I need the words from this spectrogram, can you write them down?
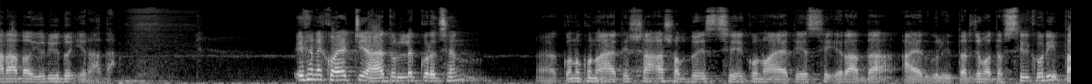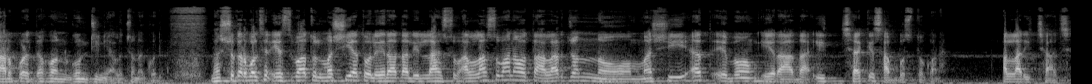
আরাদা ইউরিদ এরাদা। এখানে কয়েকটি আয়াত উল্লেখ করেছেন। কোন কোন আয়াতে শাহ শব্দ এসছে, কোন আয়াতে এসছে এরাদা, আয়াতগুলি তর্জমা, তফসির করি, তারপরে তখন গুণটি নিয়ে আলোচনা করি। ভাষ্যকার বলছেন, ইসবাতুল মাসিয়াতুল এরাদা লিল্লাহ সুব- আল্লাহ সুবহানাহু ওয়া তাআলার জন্য মাসিয়াত এবং এরাদা ইচ্ছাকে সাব্যস্ত করা। আল্লাহর ইচ্ছা আছে।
